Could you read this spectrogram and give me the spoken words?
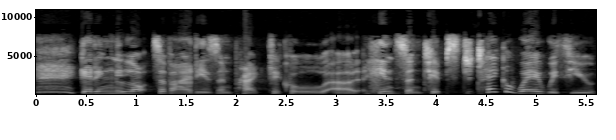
getting lots of ideas and practical uh, hints and tips to take away with you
